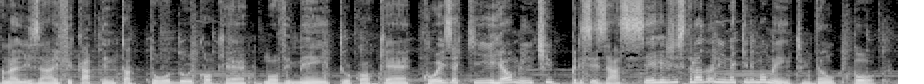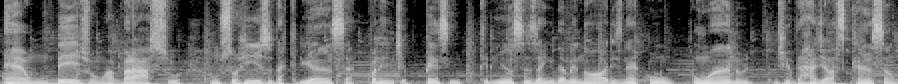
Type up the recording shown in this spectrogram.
analisar e ficar atento a todo e qualquer movimento, qualquer coisa que realmente precisasse ser registrado ali naquele momento. Então, pô, é um beijo, um abraço, um sorriso da criança. Quando a gente pensa em crianças ainda menores, né, com um ano de idade, elas cansam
